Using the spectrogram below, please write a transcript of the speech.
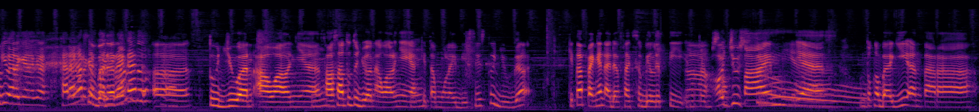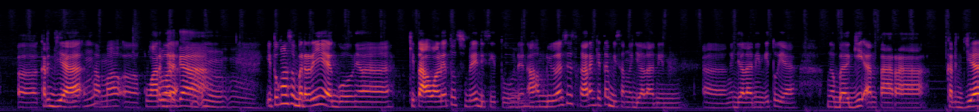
Gimana gimana? gimana? Karena kan sebenarnya kan eh, tujuan awalnya, Hmm. salah satu tujuan awalnya ya Hmm. kita mulai bisnis tuh juga kita pengen ada flexibility in Ah, terms oh, of justru. time, yes, untuk ngebagi antara eh, kerja Mhm. sama eh, keluarga. keluarga. Mm-mm. Mm-mm. Itu kan sebenarnya ya goalnya kita awalnya tuh sebenarnya di situ dan Hmm. alhamdulillah sih sekarang kita bisa ngejalanin eh, ngejalanin itu ya, ngebagi antara kerja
